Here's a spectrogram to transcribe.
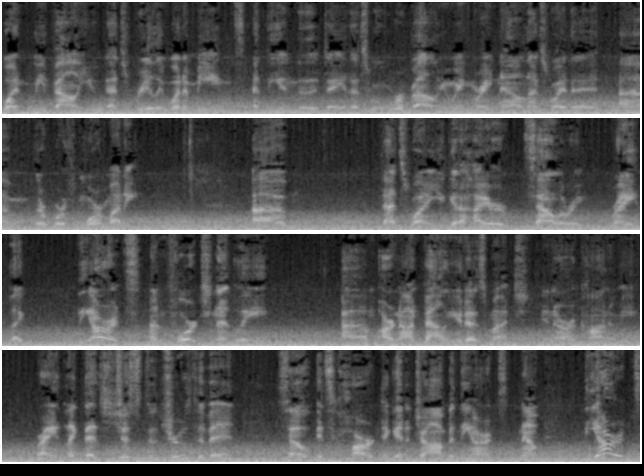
what we value. That's really what it means at the end of the day. That's what we're valuing right now. That's why the, um, they're worth more money. Um, that's why you get a higher salary, right? Like the arts, unfortunately, um, are not valued as much in our economy right? Like that's just the truth of it. So it's hard to get a job in the arts. Now, the arts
